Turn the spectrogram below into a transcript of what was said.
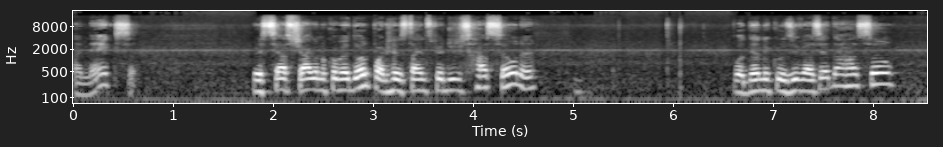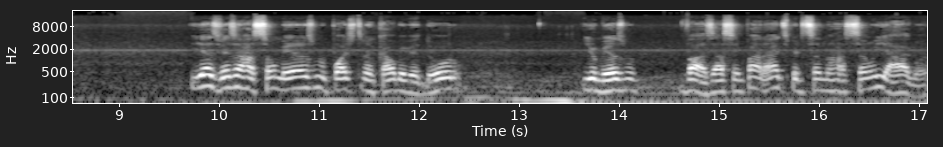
anexa o excesso de água no comedor pode resultar em desperdício de ração, né? Podendo inclusive azedar a ração. E às vezes a ração mesmo pode trancar o bebedouro e o mesmo vazar sem parar, desperdiçando ração e água.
